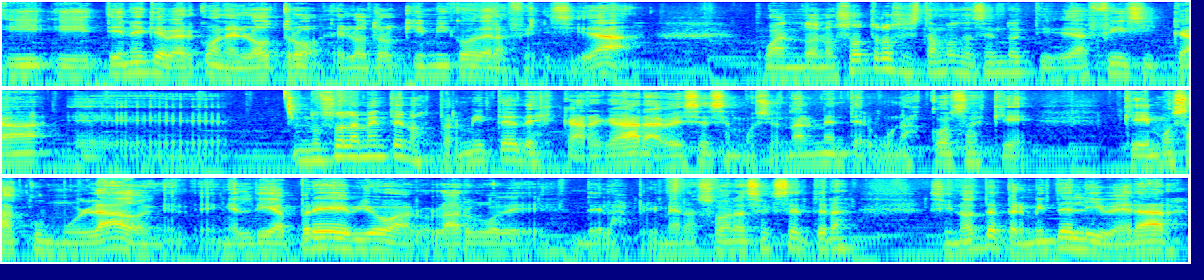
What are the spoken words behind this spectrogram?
Y, y, tiene que ver con el otro, el otro químico de la felicidad cuando nosotros estamos haciendo actividad física, eh, no solamente nos permite descargar a veces emocionalmente algunas cosas que, hemos acumulado en el, día previo, a lo largo de, las primeras horas, etc., sino te permite liberar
